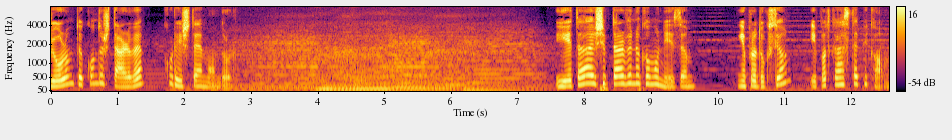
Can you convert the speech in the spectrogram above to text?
gjurmë të kundërshtarëve kur ishte e mundur. Jeta e shqiptarëve në komunizëm. një produksion i podcaste.com.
